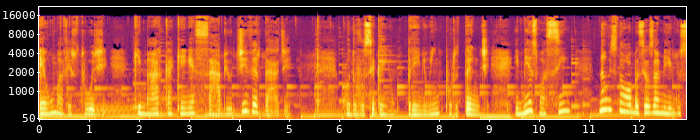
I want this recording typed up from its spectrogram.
é uma virtude que marca quem é sábio de verdade. Quando você ganha um prêmio importante e mesmo assim não esnoba seus amigos,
